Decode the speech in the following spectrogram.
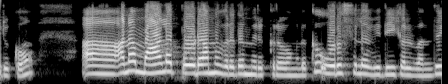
இருக்கும். ஆனால் மாலை போடாமல் விரதம் இருக்கிறவங்களுக்கு ஒரு சில விதிகள் வந்து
